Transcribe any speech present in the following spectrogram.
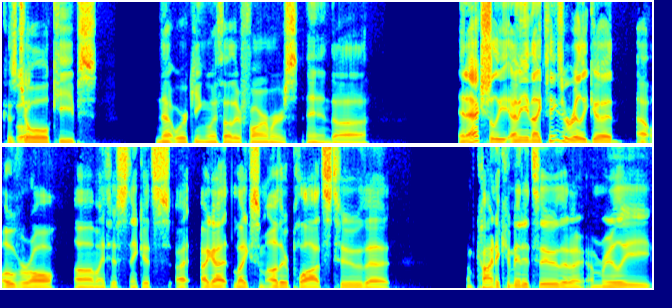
cuz Cool. Joel keeps networking with other farmers and uh and actually, I mean, like things are really good uh, overall. Um, I just think it's I I got like some other plots too that I'm kind of committed to that I, I'm really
